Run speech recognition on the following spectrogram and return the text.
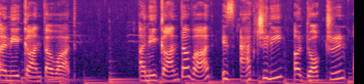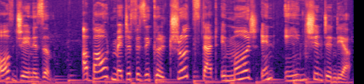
Anekantavad. Anekantavad is actually a doctrine of Jainism about metaphysical truths that emerge in ancient India.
